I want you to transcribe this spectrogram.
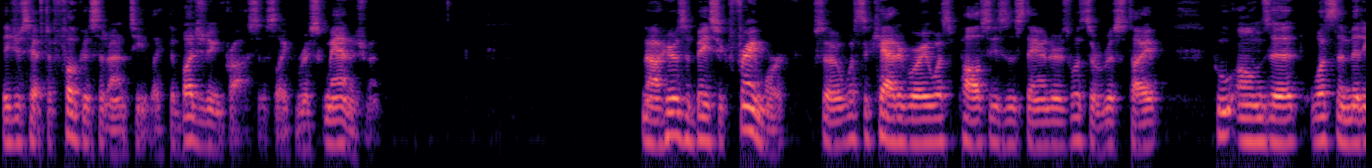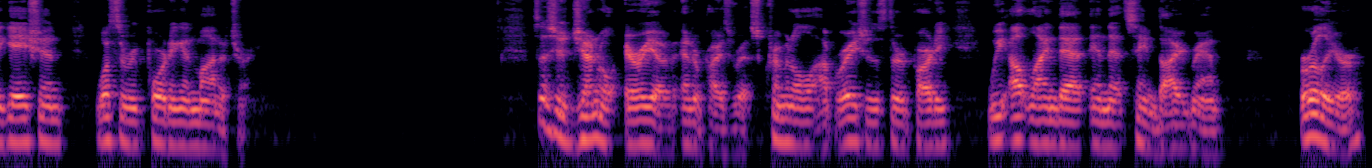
They just have to focus it on IT, like the budgeting process, like risk management. Now here's a basic framework. So what's the category, what's the policies and standards, what's the risk type, who owns it, what's the mitigation, what's the reporting and monitoring. This a general area of enterprise risk, criminal operations, third party. We outlined that in that same diagram earlier.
